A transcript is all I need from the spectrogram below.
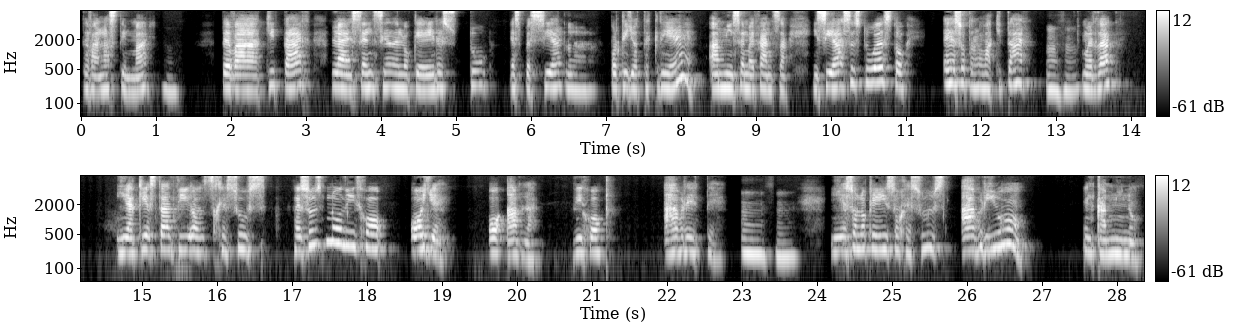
te va a lastimar. Te va a quitar la esencia de lo que eres tú especial. Claro porque yo te crié a mi semejanza. Y si haces tú esto, eso te lo va a quitar, ¿verdad? Y aquí está Dios Jesús. Jesús no dijo, oye o habla, dijo, ábrete. Y eso es lo que hizo Jesús, abrió el camino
